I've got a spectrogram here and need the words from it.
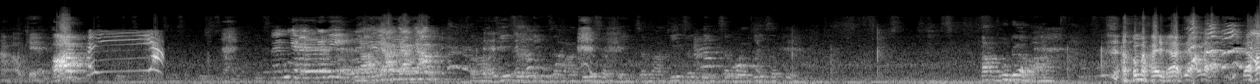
อะโอเคพร้อม นั่นไงกระดิ่งยังยังยังยังสมาธิสติสมาธิสติสมาธิสติสมาธิสติห้ามพูดด้วยเอเอาใหม่เดี๋ยวเดี๋ยวเดี๋ยว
